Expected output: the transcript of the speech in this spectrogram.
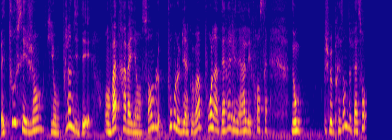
ben, tous ces gens qui ont plein d'idées, on va travailler ensemble pour le bien commun, pour l'intérêt général des Français. Donc, je me présente de façon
